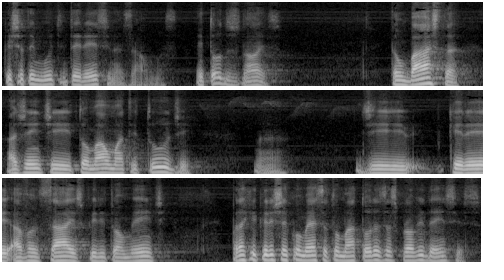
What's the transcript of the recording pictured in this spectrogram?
Krishna tem muito interesse nas almas, em todos nós. Então, basta a gente tomar uma atitude né, de querer avançar espiritualmente, para que Krishna comece a tomar todas as providências.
